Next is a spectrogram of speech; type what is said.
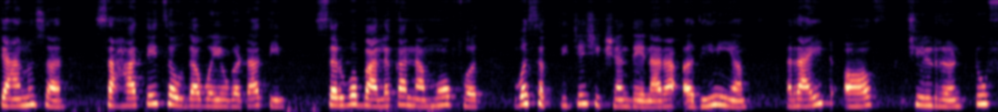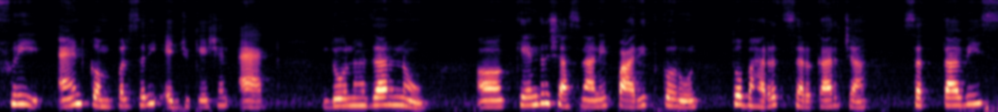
त्यानुसार सहा ते चौदा वयोगटातील सर्व बालकांना मोफत व सक्तीचे शिक्षण देणारा अधिनियम right of children to free and compulsory education act दोन हजार नऊ. केंद्र शासनाने पारित करून तो भारत सरकारच्या सत्तावीस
